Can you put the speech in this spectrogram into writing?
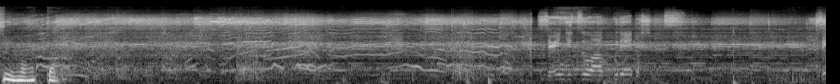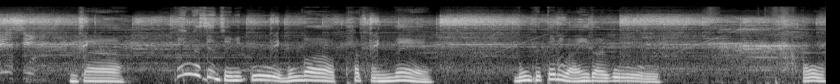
심했다 戦術を をアップデートします前進 진짜 게임 자체는 재밌고 뭔가 다 좋은데 너무 배터리 많이 달고 어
